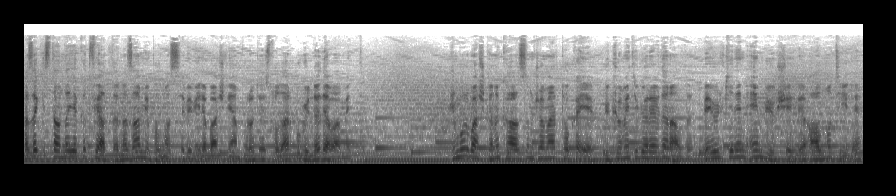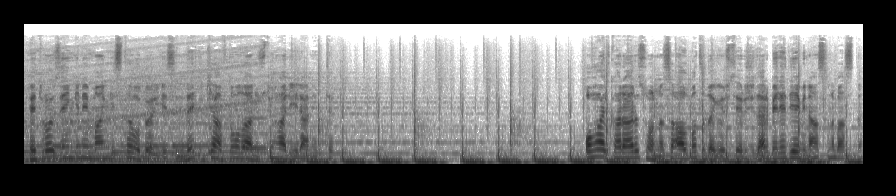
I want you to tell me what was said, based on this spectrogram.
Kazakistan'da yakıt fiyatlarına zam yapılması sebebiyle başlayan protestolar bugün de devam etti. Cumhurbaşkanı Kasım Cömert Tokayev hükümeti görevden aldı ve ülkenin en büyük şehri Almatı ile petrol zengini Mangistau bölgesinde iki hafta olağanüstü hal ilan etti. O hal kararı sonrası Almatı'da göstericiler belediye binasını bastı.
